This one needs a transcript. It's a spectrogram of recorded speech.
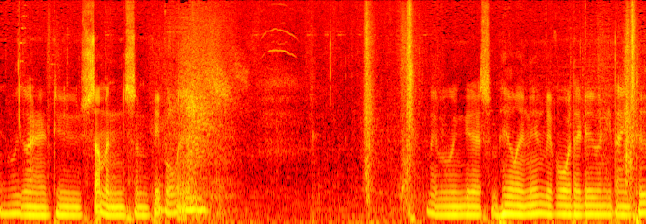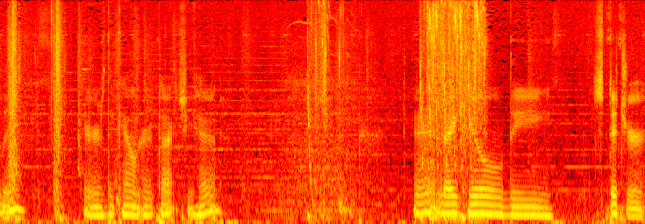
And we're going to summon some people in. Maybe we can get some healing in before they do anything to them. Here's the counter attack she had. And they kill the Stitcher.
